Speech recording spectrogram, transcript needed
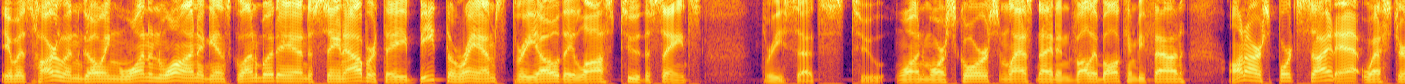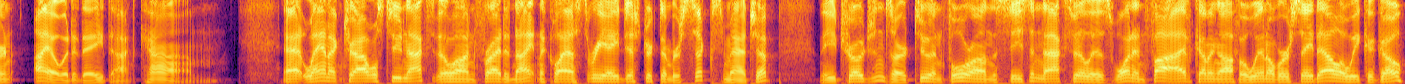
It was Harlan going 1 and 1 against Glenwood and St. Albert. They beat the Rams 3 0. They lost to the Saints three sets to one. More scores from last night in volleyball can be found on our sports site at westerniowatoday.com. Atlantic travels to Knoxville on Friday night in a Class 3A District Number 6 matchup. The Trojans are 2 and 4 on the season. Knoxville is 1 and 5 coming off a win over Saydel a week ago.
